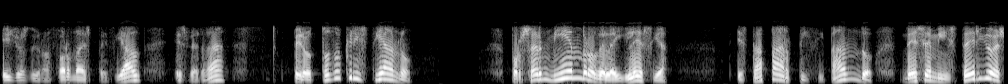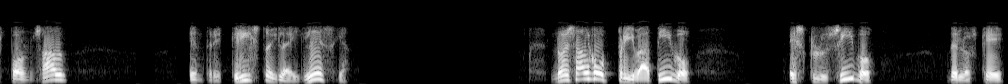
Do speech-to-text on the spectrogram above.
ellos de una forma especial, es verdad, pero todo cristiano, por ser miembro de la Iglesia, está participando de ese misterio esponsal entre Cristo y la Iglesia. No es algo privativo, exclusivo de los que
